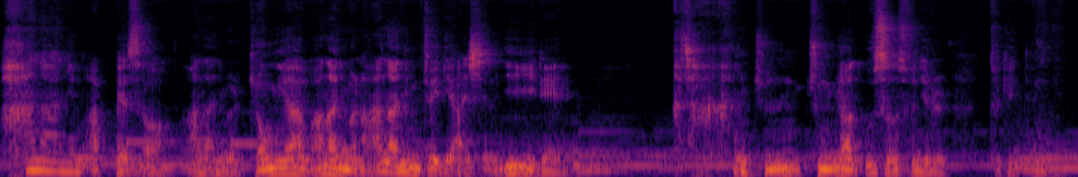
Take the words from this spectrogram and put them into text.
하나님 앞에서 하나님을 경외하고 하나님을 하나님 되게 하시는 이 일에 가장 중, 중요한 우선순위를 두기 때문입니다.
